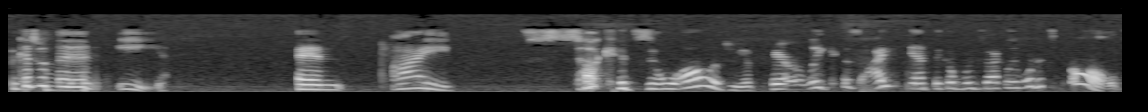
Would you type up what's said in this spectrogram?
because with an E and I suck at zoology apparently because I can't think of exactly what it's called.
